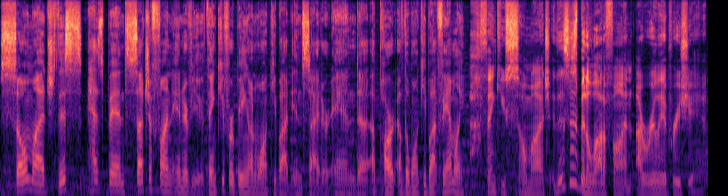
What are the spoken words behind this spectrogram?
so much. This has been such a fun interview. Thank you for being on WonkyBot Insider and uh, a part of the WonkyBot family. Oh, thank you so much. This has been a lot of fun. I really appreciate it.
